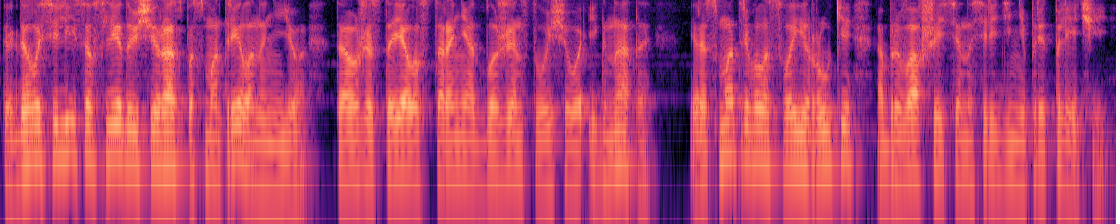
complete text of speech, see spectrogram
Когда Василиса в следующий раз посмотрела на нее, та уже стояла в стороне от блаженствующего Игната и рассматривала свои руки, обрывавшиеся на середине предплечий.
